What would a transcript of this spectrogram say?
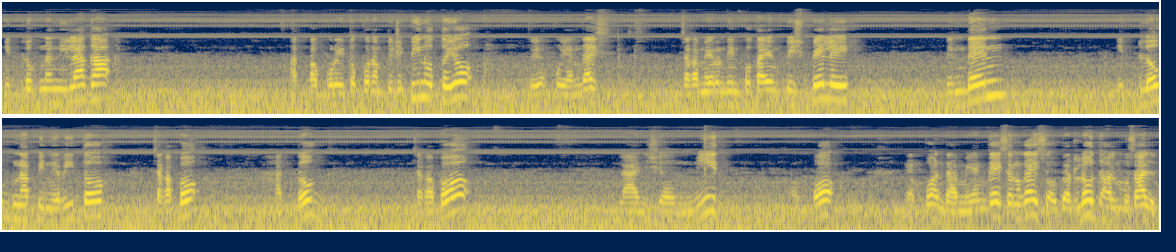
itlog na nilaga, at paborito po ng Pilipino, tuyo. Tuyo po yan guys. Tsaka meron din po tayong fish belly, din itlog na pinirito tsaka po hotdog tsaka po luncheon meat. Opo. Yan po ang dami yan. Guys ano guys? Overload almusal.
